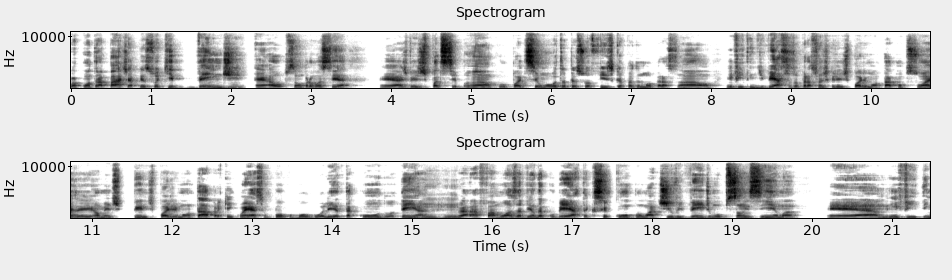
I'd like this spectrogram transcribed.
a contraparte, é a pessoa que vende é, a opção para você é, às vezes pode ser banco, pode ser uma outra pessoa física fazendo uma operação. Enfim, tem diversas operações que a gente pode montar com opções. Aí realmente a gente pode montar, para quem conhece um pouco, borboleta, condor. Tem a, uhum. a, a, famosa venda coberta, que você compra um ativo e vende uma opção em cima. É, enfim, tem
